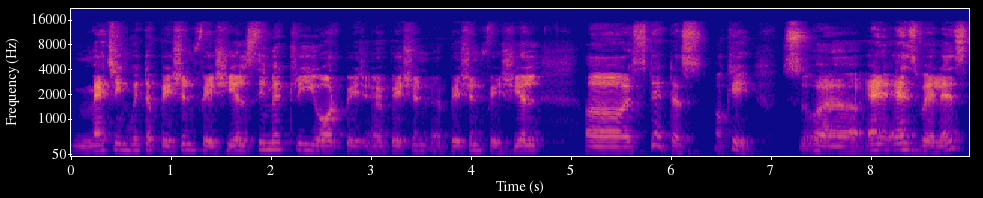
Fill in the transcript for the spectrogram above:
matching with the patient facial symmetry or patient uh, patient, uh, patient facial uh, status. Okay. So uh, as well as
